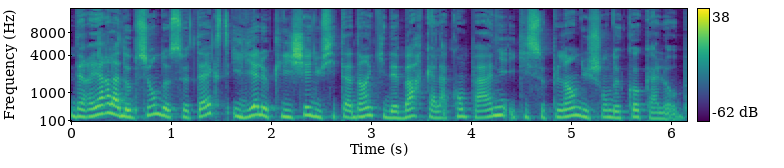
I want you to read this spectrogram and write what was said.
Derrière l'adoption de ce texte, il y a le cliché du citadin qui débarque à la campagne et qui se plaint du chant de coq à l'aube.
